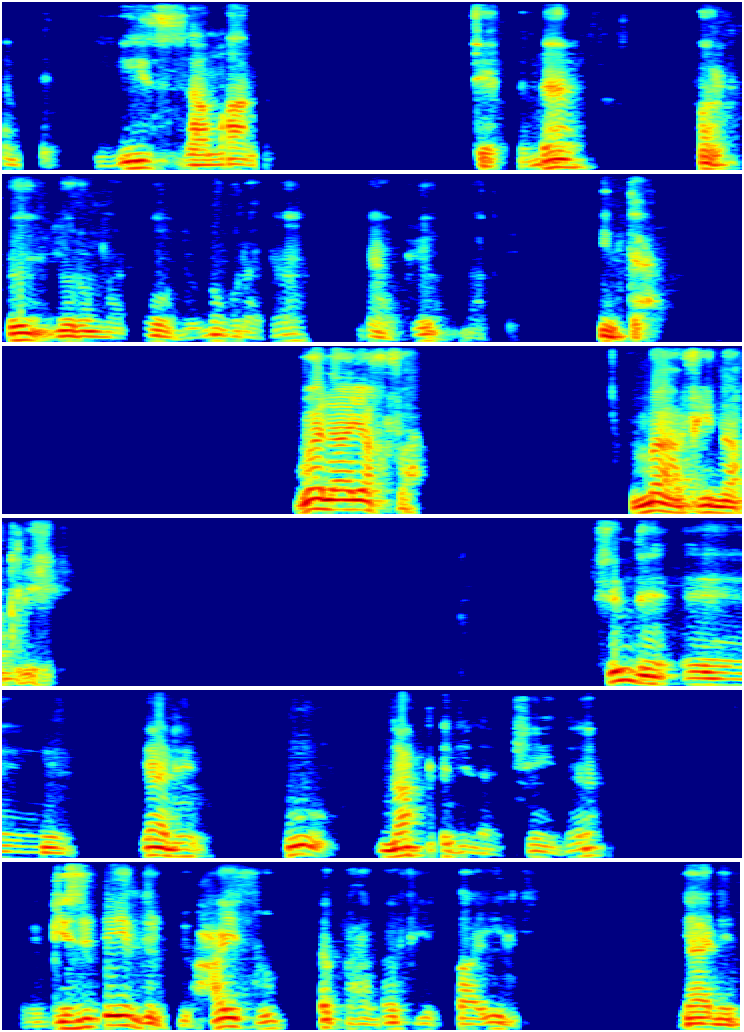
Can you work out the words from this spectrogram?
emrettiği zaman şeklinde farklı yorumlar olduğunu burada ne yapıyor? Naklediyor. İntihar. Ve la yakfa ma fi nakli. Şimdi e, yani bu nakledilen şeyde e, gizli değildir diyor. Haythu tefheme fi kaili. Yani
